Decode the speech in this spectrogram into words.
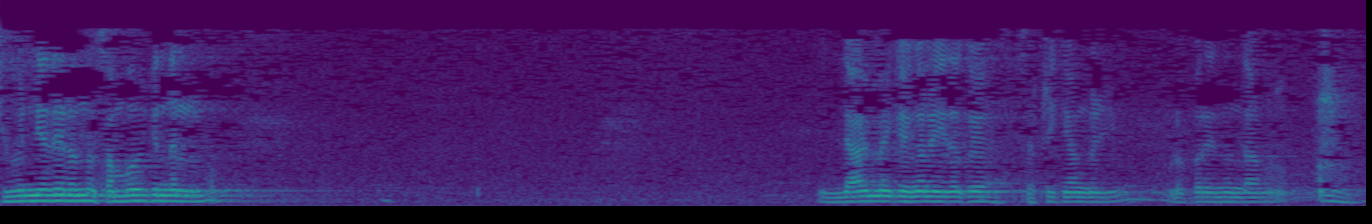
ശൂന്യതയിലൊന്നും സംഭവിക്കുന്നില്ലല്ലോ. ഇല്ലായ്മയ്ക്ക് എങ്ങനെ ഇതൊക്കെ സൃഷ്ടിക്കാൻ കഴിയും? ഇവിടെ പറയുന്നത് എന്താണ്?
